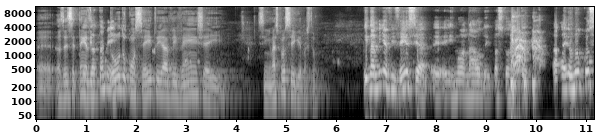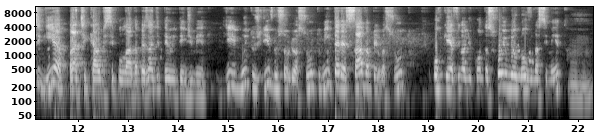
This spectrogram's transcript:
É, às vezes você tem Exatamente. ali todo o conceito e a vivência e sim, mas prossiga, pastor. E na minha vivência, eh, irmão Arnaldo e pastor eu não conseguia praticar o discipulado, apesar de ter o um entendimento de muitos livros sobre o assunto, me interessava pelo assunto, porque afinal de contas foi o meu novo nascimento, uhum.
